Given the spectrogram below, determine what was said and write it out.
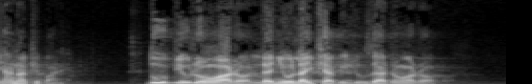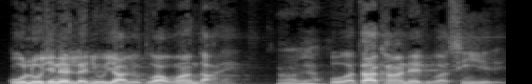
ယဟနာဖြစ်ပါတယ်သူပြုတော့ကတော့လက်ညှိုးလိုက်ဖြတ်ပြီးလူသားတော့ကတော့ကိုလိုချင်တဲ့လက်ညှိုးရလို့ तू ကဝမ်းသာတယ်ဟုတ်ပါဗျာကိုအသက်ခံရတဲ့လူကဆင်းရဲတယ်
